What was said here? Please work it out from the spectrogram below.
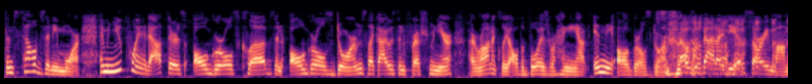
themselves anymore? I mean, you pointed out there's all girls clubs and all girls dorms. Like I was in freshman year. Ironically, all the boys were hanging out in the all girls dorms. That was a bad idea. Sorry, mom.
